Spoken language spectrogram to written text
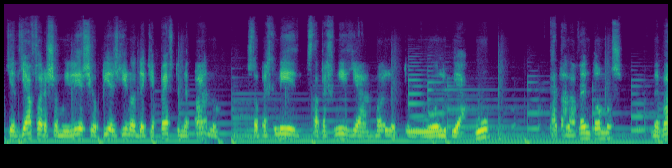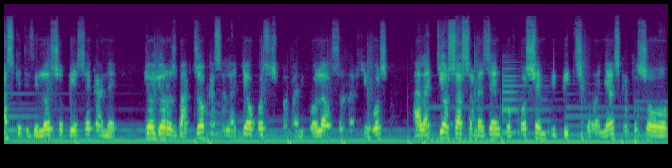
και διάφορες ομιλίες οι οποίες γίνονται και πέφτουν πάνω στο παιχνίδι, στα παιχνίδια μάλλον του Ολυμπιακού. Καταλαβαίνετε όμως με βάση και τις δηλώσεις οποίες έκανε και ο Γιώργος Μπαρτζόκας αλλά και ο Κώστας Παπα-Νικολάου σαν αρχηγός, αλλά και ο Σάσα Βεζένκο ως MVP της χρονιάς, καθώς ο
